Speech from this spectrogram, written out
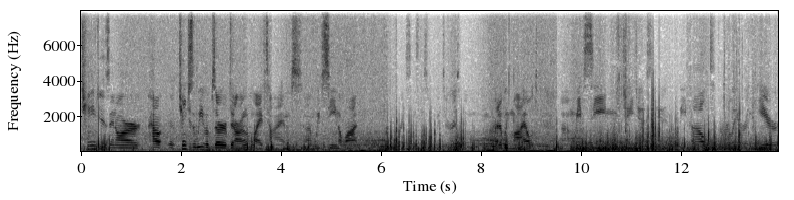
changes in our how changes that we've observed in our own lifetimes. Um, we've seen a lot. For instance, this winter has been incredibly mild. Um, we've seen changes in leaf out earlier in the year,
